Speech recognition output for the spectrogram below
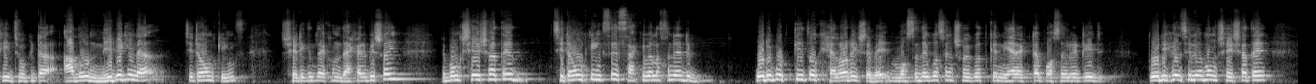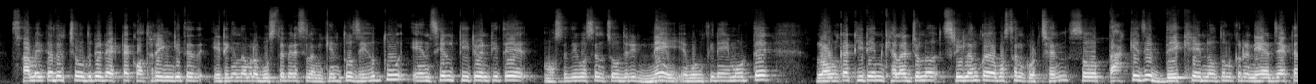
সেই ঝুঁকিটা আদৌ নেবে কিনা চিটাগং কিংস সেটা কিন্তু এখন দেখার বিষয়। এবং সেই সাথে চিটাগং কিংসে সাকিব আল হাসানের পরিবর্তিত খেলোয়াড় হিসেবে মোসাদেক হোসেন সৈকতকে নেওয়ার একটা পসিবিলিটি তৈরি হয়েছিল এবং সেই সাথে সামির কাদের চৌধুরীর একটা কথার ইঙ্গিতে এটা কিন্তু আমরা বুঝতে পেরেছিলাম। কিন্তু যেহেতু এনসিএল টি টোয়েন্টিতে মোসাদিক হোসেন চৌধুরী নেই এবং তিনি এই মুহূর্তে লঙ্কা টি টেন খেলার জন্য শ্রীলঙ্কায় অবস্থান করছেন সো তাকে যে দেখে নতুন করে নেওয়ার যে একটা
